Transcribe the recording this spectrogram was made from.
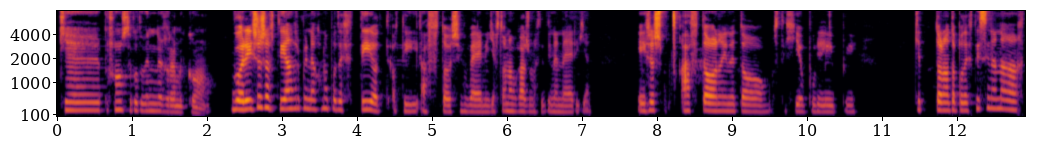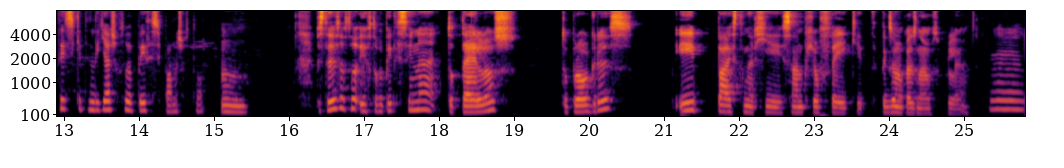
και προφανώς τίποτα δεν είναι γραμμικό. Μπορεί ίσως αυτοί οι άνθρωποι να έχουν αποδεχτεί ότι, ότι αυτό συμβαίνει, γι' αυτό να βγάζουν αυτή την ενέργεια. Ίσως αυτό να είναι το στοιχείο που λείπει. Και το να το αποδεχτείς είναι να χτίσεις και την δικιά σου αυτοπεποίθηση πάνω σε αυτό. Mm. Πιστεύεις αυτό, η αυτοπεποίθηση είναι το τέλος του progress ή πάει στην αρχή σαν πιο fake it. Δεν ξέρω αν βγάζει νόημα αυτό που λέω. Mm,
